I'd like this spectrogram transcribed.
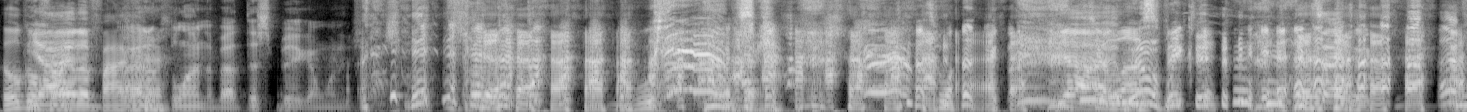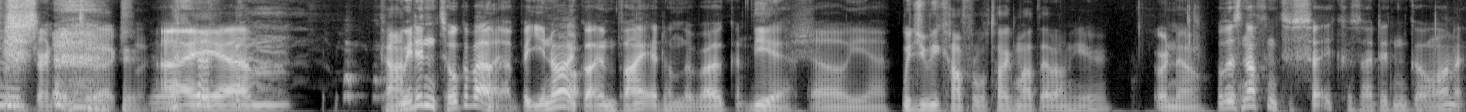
He'll go yeah, for I had, like a, five I had a blunt about this big. I wanted to smoke. yeah, your we last victim. exactly. That's what it turned into, actually. I um Con- we didn't talk about that, but you know I got invited on the Rogan. Yeah. Oh yeah. Would you be comfortable talking about that on here or no? Well, there's nothing to say because I didn't go on it.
